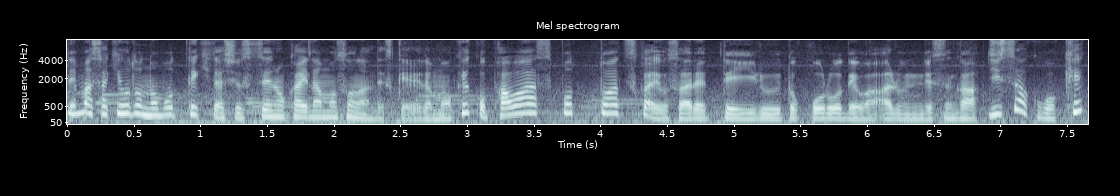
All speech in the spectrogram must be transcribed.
で、まあ、先ほど登ってきた出世の階段もそうなんですけれども結構パワースポット扱いをされているところではあるんですが実はここ結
